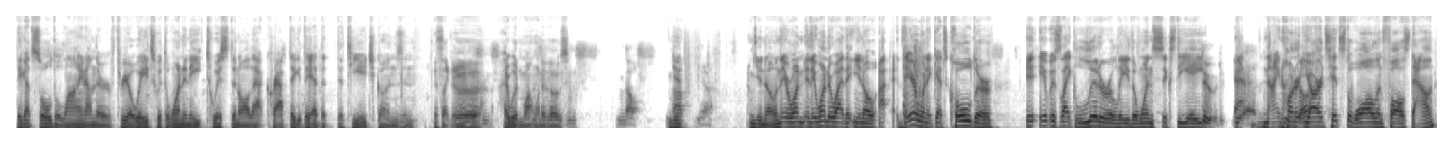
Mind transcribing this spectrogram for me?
they got sold a line on their 308s with the one and eight twist and all that crap. They they had the, the TH guns and it's like, ugh, I wouldn't want one of those. No. yeah. Yeah. You know, and they were they wonder why that you know I, there when it gets colder, it, it was like literally the 168 Dude, yeah, at 900 yards hits the wall and falls down.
